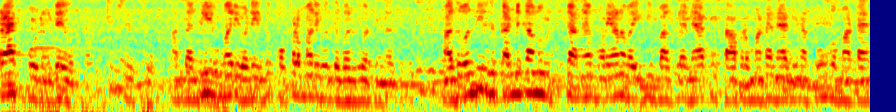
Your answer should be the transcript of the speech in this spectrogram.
ட்ராக் போட்டுக்கிட்டே வரும். அந்த நீர் மாதிரி வடிந்து கொப்பளை மாதிரி வந்து வருது பார்த்தீங்கன்னா அது வந்து இது கண்டுக்காம விட்டுட்டாங்க. முறையான வைத்தியம் பார்க்கல. நேரத்துக்கு சாப்பிட மாட்டேன். நேரத்துக்கு நான் தூங்க மாட்டேன்.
